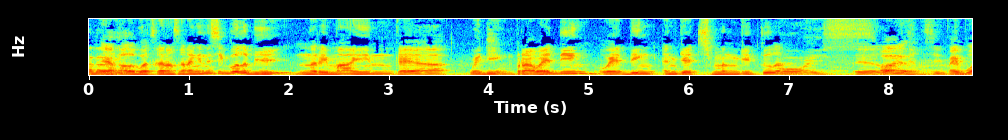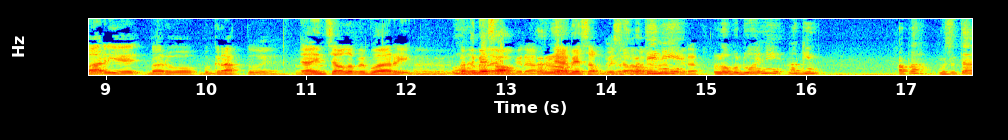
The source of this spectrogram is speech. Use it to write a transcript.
Ada ya kalau buat sekarang-sekarang ini sih gue lebih nerimain kayak wedding. pra-wedding, wedding, engagement gitu lah. Oh, is. Ya, Oh, situ. Februari ya baru bergerak tuh ya. Ya insya Allah Februari. Berarti Udah mulai besok? bergerak. Ya besok, besok. Berarti ini bergerak. lo berdua ini lagi apa? Maksudnya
